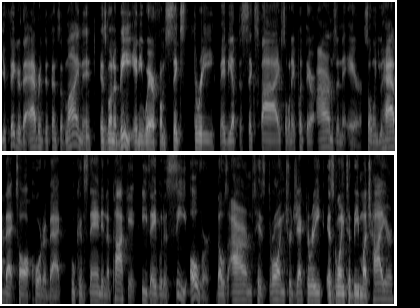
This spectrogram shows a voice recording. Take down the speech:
you figure the average defensive lineman is going to be anywhere from six three, maybe up to six five. So when they put their arms in the air, so when you have that tall quarterback, who can stand in the pocket, he's able to see over those arms. His throwing trajectory is going to be much higher.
